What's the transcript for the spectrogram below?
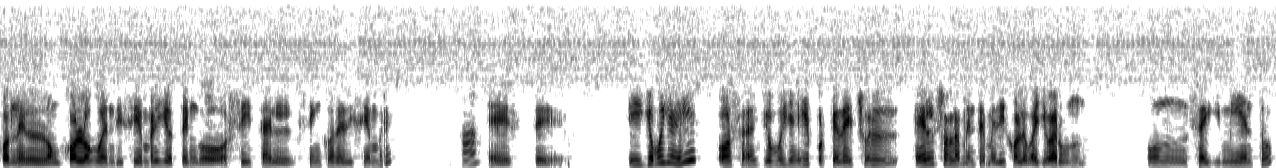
con el oncólogo en diciembre, yo tengo cita el 5 de diciembre. Este, y yo voy a ir, o sea, yo voy a ir porque de hecho él, él solamente me dijo le va a llevar un, un seguimiento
